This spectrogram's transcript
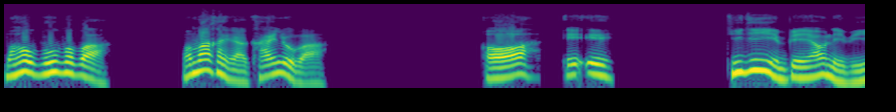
မဟုတ်ဘူးဖဖမမခိုင်ကခိုင်းလို့ပါအော်အေးအေးကြီးကြီးရင်ပြန်ရောက်နေပြီ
